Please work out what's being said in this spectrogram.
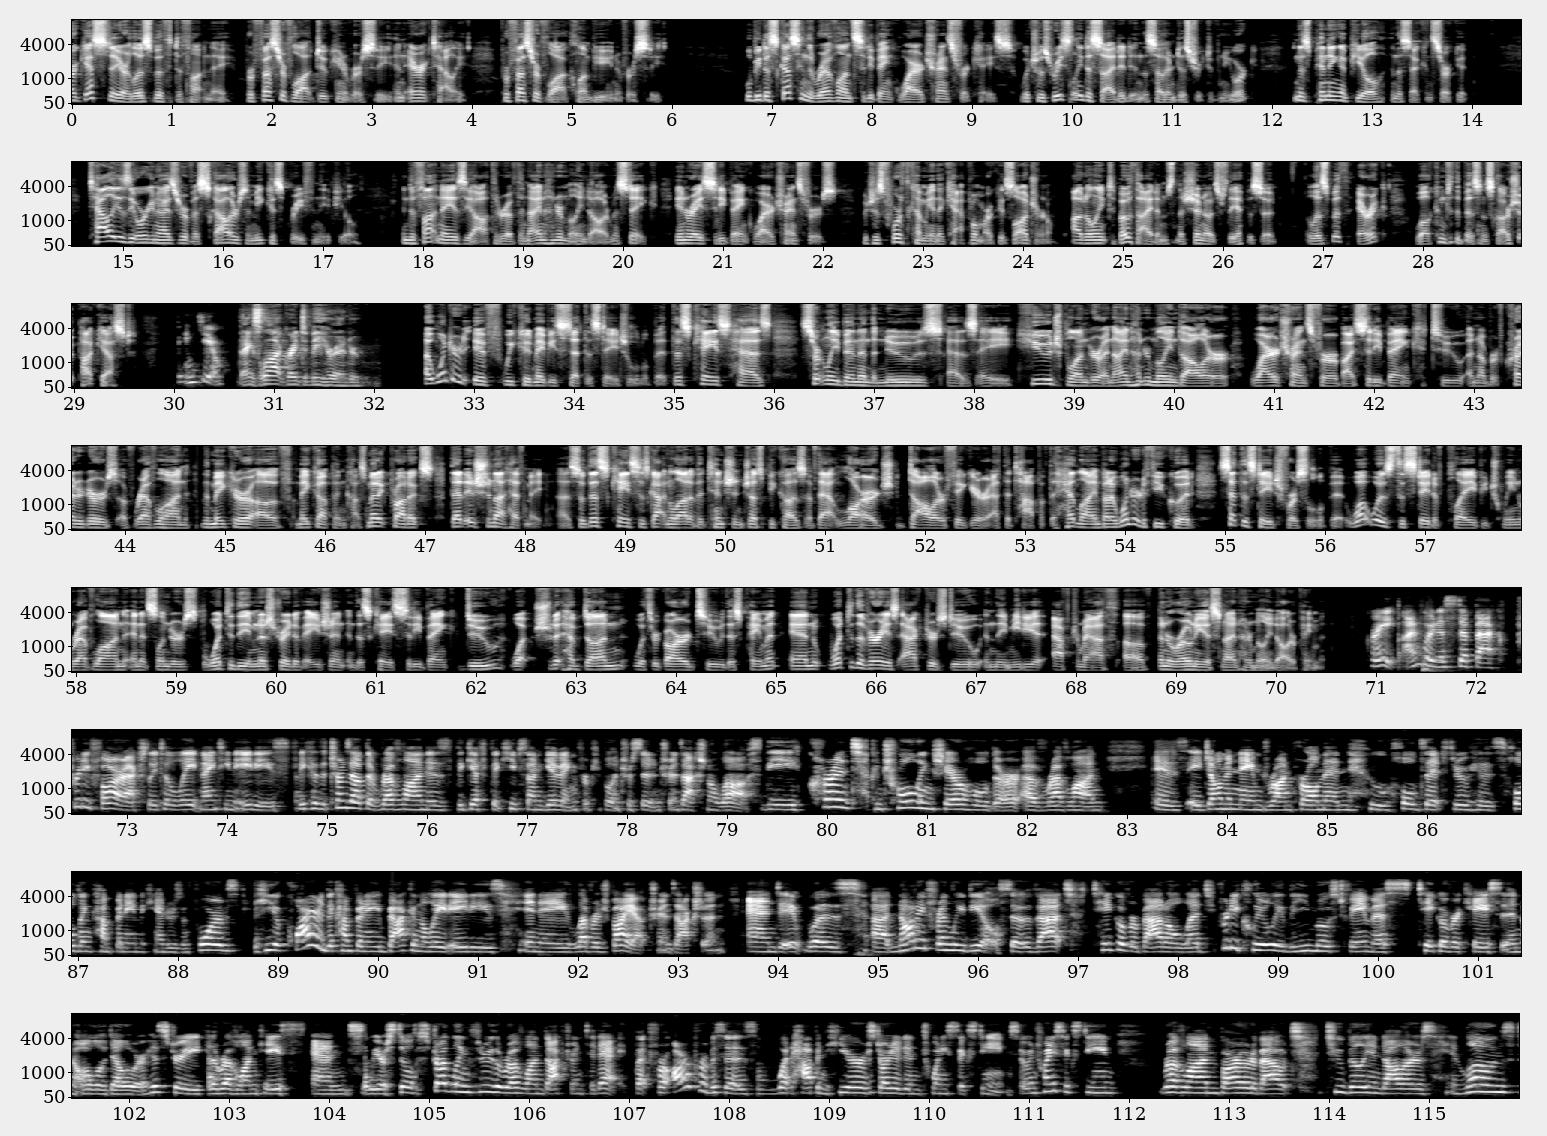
Our guests today are Elizabeth deFontenay, professor of law at Duke University, and Eric Talley, professor of law at Columbia University. We'll be discussing the Revlon Citibank wire transfer case, which was recently decided in the Southern District of New York and is pending appeal in the Second Circuit. Talley is the organizer of a scholar's amicus brief in the appeal, and deFontenay is the author of the $900 million mistake, in re Citibank wire transfers, which is forthcoming in the Capital Markets Law Journal. I'll link to both items in the show notes for the episode. Elizabeth, Eric, welcome to the Business Scholarship Podcast. Thank you. Thanks a lot. Great to be here, Andrew. I wondered if we could maybe set the stage a little bit. This case has certainly been in the news as a huge blunder, a $900 million wire transfer by Citibank to a number of creditors of Revlon, the maker of makeup and cosmetic products, that it should not have made. Uh, so this case has gotten a lot of attention just because of that large dollar figure at the top of the headline. But I wondered if you could set the stage for us a little bit. What was the state of play between Revlon and its lenders? What did the administrative agent, in this case, Citibank, do? What should it have done with regard to this payment? And what do the various actors do in the immediate aftermath of an erroneous $900 million payment? Great. I'm going to step back pretty far actually to the late 1980s because it turns out that Revlon is the gift that keeps on giving for people interested in transactional loss. The current controlling shareholder of Revlon is a gentleman named Ron Perelman who holds it through his holding company, MacAndrews and Forbes. He acquired the company back in the late 80s in a leveraged buyout transaction, and it was uh, not a friendly deal. So that takeover battle led to pretty clearly the most famous takeover case in all of Delaware history, the Revlon case, and we are still struggling through the Revlon doctrine today. But for our purposes, what happened here started in 2016. So in 2016, Revlon borrowed about $2 billion in loans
